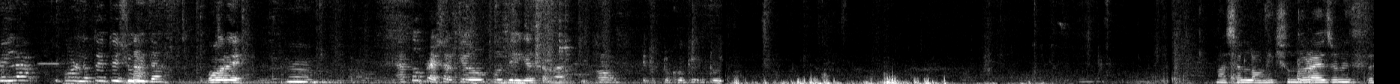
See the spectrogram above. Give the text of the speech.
মিল্লা করলে? তো এটাই সুবিধা। ভরে এত প্রেশার কেউ উপর দিয়ে গেছে না একটু খুকি একটু। মাশাল্লাহ অনেক সুন্দর আয়োজন হয়েছে।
